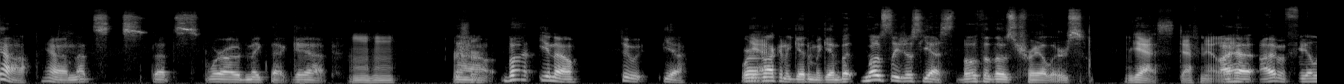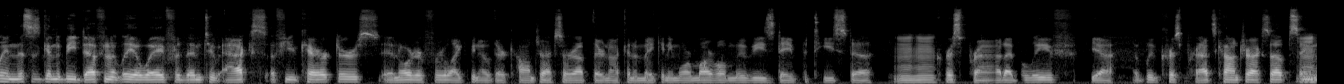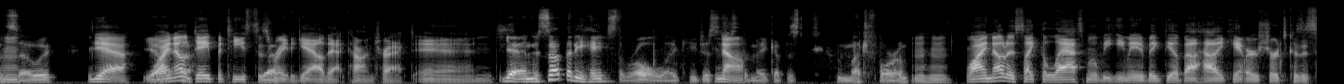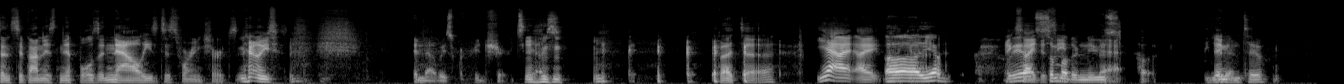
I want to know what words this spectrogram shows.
yeah, yeah, and that's that's where I would make that gap. mm-hmm. For Now, sure. But you know, to yeah, we're Yeah. not going to get him again. But mostly just yes, both of those trailers. Yes, definitely. I have I have a feeling this is going to be definitely a way for them to axe a few characters in order for like you know their contracts are up. They're not going to make any more Marvel movies. Dave Batista, mm-hmm. Chris Pratt, I believe. Yeah, I believe Chris Pratt's contract's up. Same with Mhm. Zoe. Yeah. Yeah, Well, I know uh, Dave Batista's yeah. ready to get out of that contract, and Yeah, and it's not that he hates the role. Like he just No. the makeup is too much for him. hmm Well, I noticed like the last movie, he made a big deal about how he can't wear shirts because it's sensitive on his nipples, and now he's just wearing shirts. Now he's, And now he's wearing shirts. Yes. but uh, yeah, I, I uh, yeah. We excited have some other news that. to get And- into.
